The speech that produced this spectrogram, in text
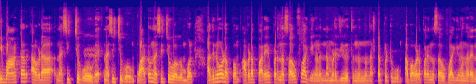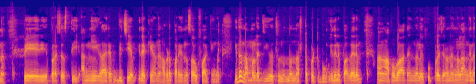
ഈ വാട്ടർ അവിടെ നശിച്ചു പോവുക നശിച്ചു പോകും. വാട്ടർ നശിച്ചു പോകുമ്പോൾ അതിനോടൊപ്പം അവിടെ പറയപ്പെടുന്ന സൗഭാഗ്യങ്ങളും നമ്മുടെ ജീവിതത്തിൽ നിന്ന് നഷ്ടപ്പെട്ടു പോകും അപ്പോൾ അവിടെ പറയുന്ന സൗഭാഗ്യങ്ങൾ എന്ന് പറയുന്ന പേര് പ്രശസ്തി അംഗീകാരം വിജയം ഇതൊക്കെയാണ് അവിടെ പറയുന്ന സൗഭാഗ്യങ്ങൾ. ഇത് നമ്മളുടെ ജീവിതത്തിൽ നിന്ന് നഷ്ടപ്പെട്ടു പോകും. ഇതിന് പകരം അപവാദങ്ങൾ കുപ്രചരണങ്ങൾ അങ്ങനെ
